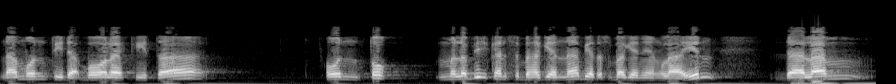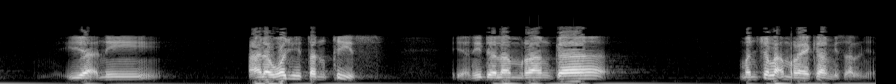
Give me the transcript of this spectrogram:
namun tidak boleh kita untuk melebihkan sebagian nabi atau sebagian yang lain dalam yakni ala wajh tanqis yakni dalam rangka mencela mereka misalnya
